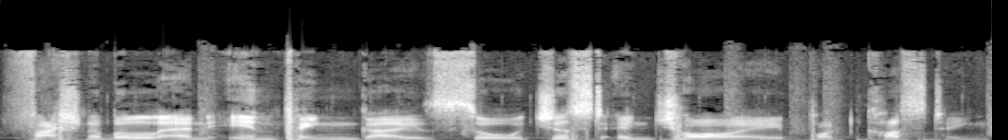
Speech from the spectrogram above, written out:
fashionable and in thing, guys. So just enjoy podcasting.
